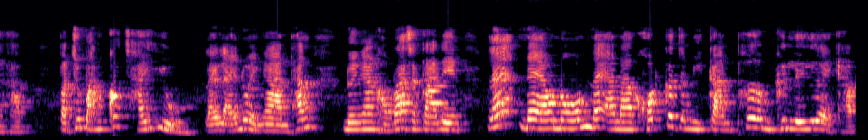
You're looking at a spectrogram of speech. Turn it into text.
นะครับ ปัจจุบันก็ใช้อยู่หลาย ๆ หน่วยงานทั้งหน่วยงานของราชการเอง และแนวโน้มในอนาคตก็จะมีการเพิ่มขึ้นเรื่อย ๆ ครับ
